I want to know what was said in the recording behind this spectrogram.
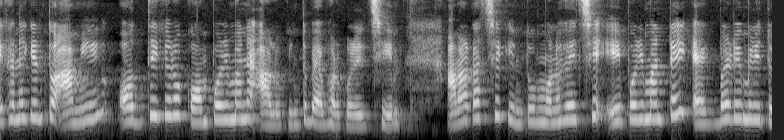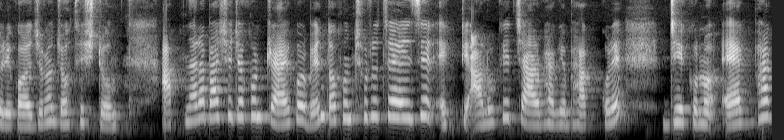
এখানে কিন্তু আমি অর্ধেকেরও কম পরিমাণে আলু কিন্তু ব্যবহার করেছি। আমার কাছে কিন্তু মনে হয়েছে এই পরিমাণটাই একবার রেমেডি তৈরি করার জন্য যথেষ্ট। আপনারা বাসে যখন ট্রাই করবেন, তখন ছোটো সাইজের একটি আলুকে চার ভাগে ভাগ করে যে কোনো এক ভাগ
